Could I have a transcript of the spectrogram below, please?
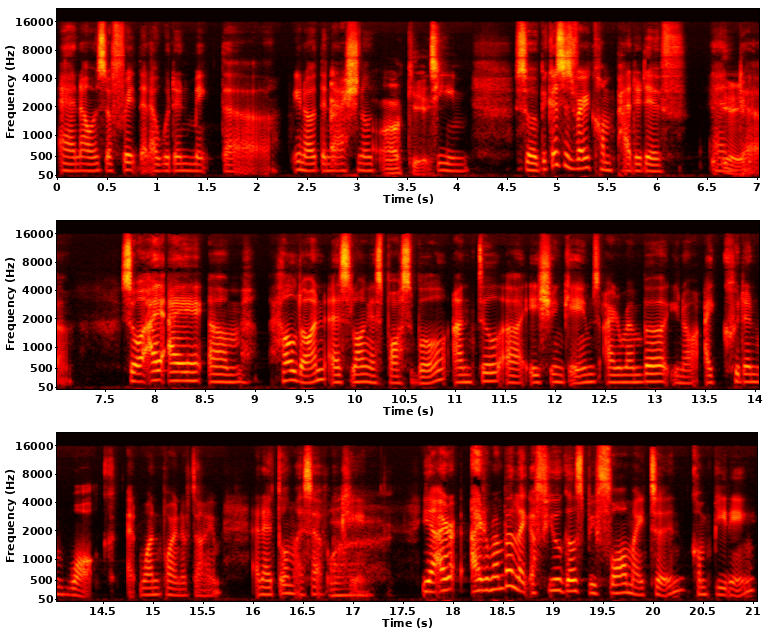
and I was afraid that I wouldn't make the you know the national Okay. team. So because it's very competitive, and yeah. Uh, so I I um held on as long as possible until uh, Asian Games. I remember you know I couldn't walk at one point of time, and I told myself, okay. Yeah, I, I remember like a few girls before my turn competing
